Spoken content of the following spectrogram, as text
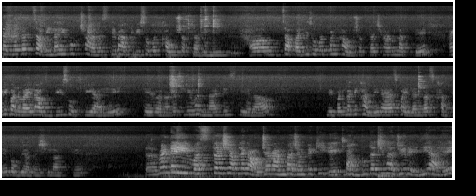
त्यातल्या त्यात चवीलाही खूप छान असते. भाकरीसोबत खाऊ शकता तुम्ही. चपातीसोबत पण खाऊ शकता. छान लागते. आणि बनवायला अगदी सोपी आहे. हे बघा कसली भन्नाट दिसते राव. मी पण कधी खाल्ली नाही. आज पहिल्यांदाच खाते. बघूया कशी लागते. तर मंडई मस्त अशी आपल्या गावच्या रानभाज्यांपैकी एक भागदुटाची भाजी रेडी आहे.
